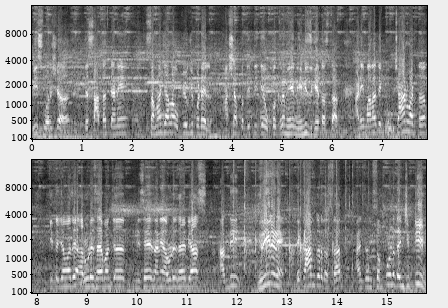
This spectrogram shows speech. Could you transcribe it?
वीस वर्ष ते सातत्याने समाजाला उपयोगी पडेल अशा पद्धतीचे उपक्रम हे नेहमीच घेत असतात. आणि मला ते खूप छान वाटतं की त्याच्यामध्ये अरुडे साहेबांच्या मिसेस आणि अरुडे साहेब या अगदी हिरिरीने हे काम करत असतात आणि संपूर्ण त्यांची टीम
